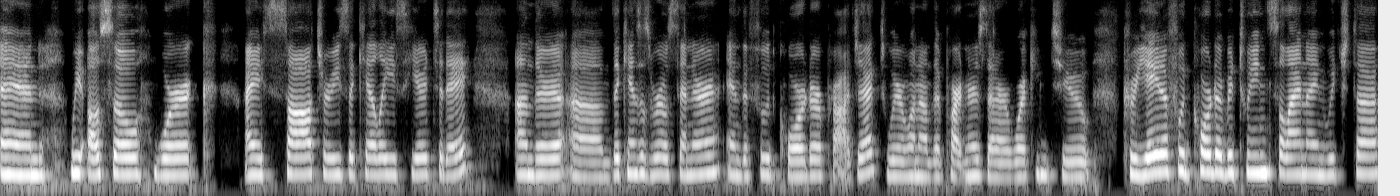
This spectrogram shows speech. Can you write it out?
And we also work, I saw Teresa Kelly is here today under um, the Kansas Rural Center and the Food Corridor Project. We're one of the partners that are working to create a food corridor between Salina and Wichita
